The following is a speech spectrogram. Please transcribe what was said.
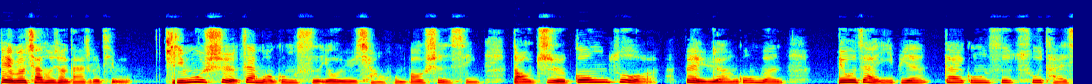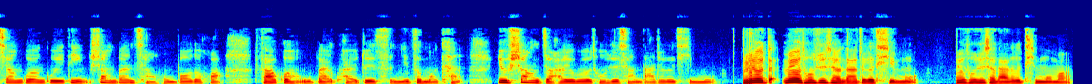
还有没有其他同学想答这个题目？题目是在某公司，由于抢红包盛行，导致工作被员工们。丢在一边。该公司出台相关规定，上班抢红包的话，罚款五百块。对此你怎么看？右上角还有没有同学想答这个题目？没有答，没有同学想答这个题目。没有同学想答这个题目吗？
